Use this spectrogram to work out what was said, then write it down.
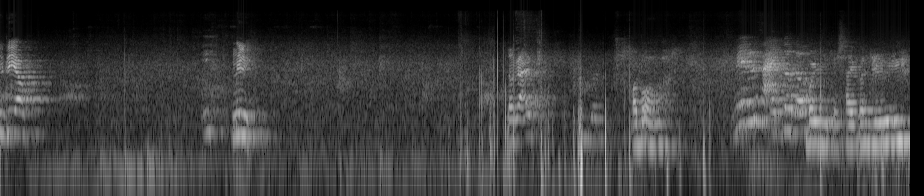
मिली आऊ मिली लगाए अब मेरो साइकल हो बहिनीको साइकल चाहिँ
